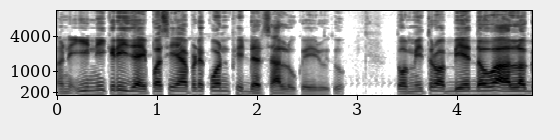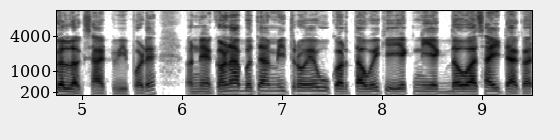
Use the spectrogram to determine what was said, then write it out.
અને એ નીકળી જાય પછી આપણે કોન્ફિડર ચાલુ કર્યું હતું તો મિત્રો બે દવા અલગ અલગ છાંટવી પડે અને ઘણા બધા મિત્રો એવું કરતા હોય કે એકની એક દવા છાંટ્યા કરે.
